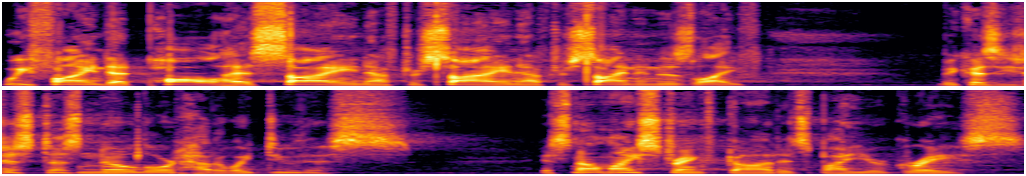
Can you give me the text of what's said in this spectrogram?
We find that Paul has sign after sign after sign in his life because he just doesn't know, Lord, how do I do this? It's not my strength, God, it's by your grace.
